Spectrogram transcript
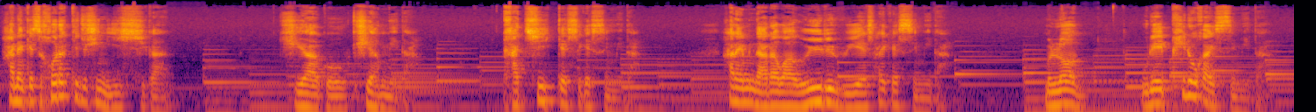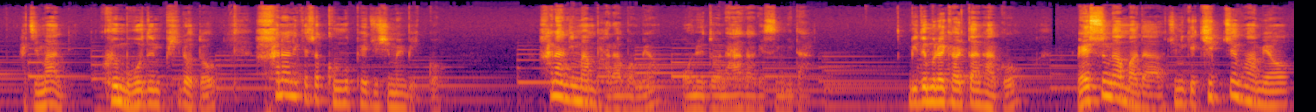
하나님께서 허락해 주신 이 시간 귀하고 귀합니다. 가치 있게 쓰겠습니다. 하나님 나라와 의를 위해 살겠습니다. 물론 우리의 필요가 있습니다. 하지만 그 모든 필요도 하나님께서 공급해 주심을 믿고 하나님만 바라보며 오늘도 나아가겠습니다. 믿음으로 결단하고 매 순간마다 주님께 집중하며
